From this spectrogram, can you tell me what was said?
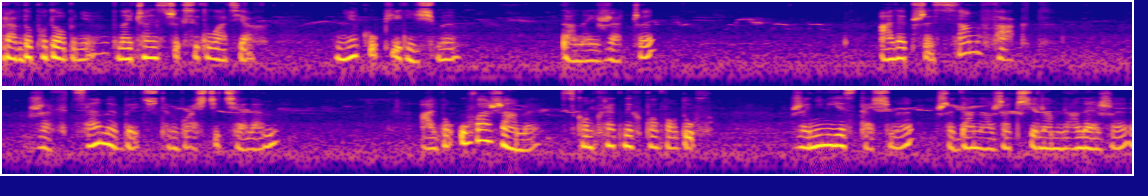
prawdopodobnie w najczęstszych sytuacjach nie kupiliśmy danej rzeczy, ale przez sam fakt, że chcemy być tym właścicielem, albo uważamy z konkretnych powodów, że nim jesteśmy, że dana rzecz się nam należy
